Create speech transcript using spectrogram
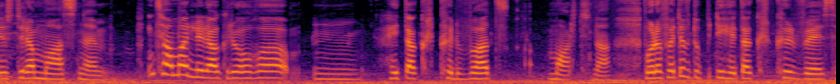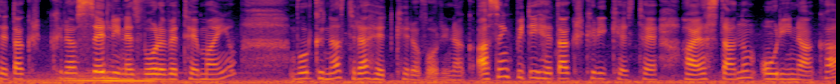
ես դրա մասն եմ։ Ինձ համար լրագրողը հետաքրքրված մարդն է, որովհետև դու պիտի հետաքրքրվես, հետաքրքրասեր լինես որևէ թեմայում, որ գնաս դրա հետքերով օրինակ։ Ասենք պիտի հետաքրքրի քեզ թե Հայաստանում օրինակ, հա,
